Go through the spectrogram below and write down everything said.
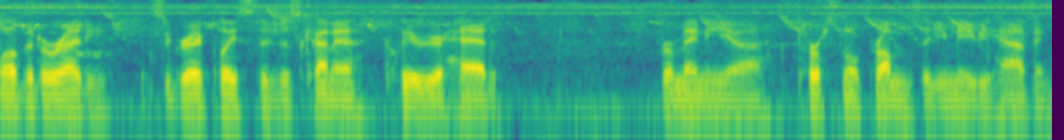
love it already. It's a great place to just kind of clear your head from any uh, personal problems that you may be having.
